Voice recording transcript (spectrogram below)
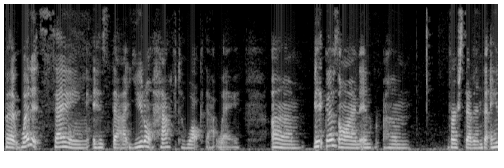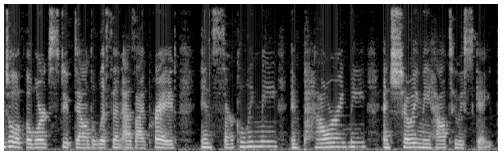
But what it's saying is that you don't have to walk that way. Um, it goes on in um, verse 7 The angel of the Lord stooped down to listen as I prayed, encircling me, empowering me, and showing me how to escape.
